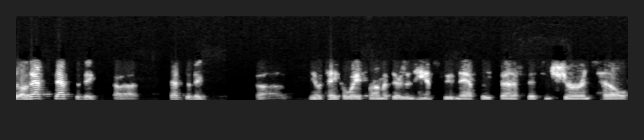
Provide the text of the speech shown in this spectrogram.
So that's that's the big uh, that's the big uh, you know takeaway from it. There's enhanced student athlete benefits, insurance, health,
